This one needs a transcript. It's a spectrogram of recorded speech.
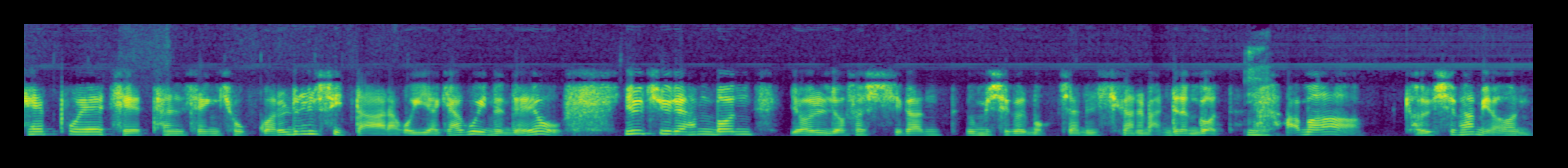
세포의 재탄생 효과를 누릴 수 있다라고 이야기하고 있는데요. 일주일에 한 번 16시간 음식을 먹지 않는 시간을 만드는 것 예. 아마 결심하면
